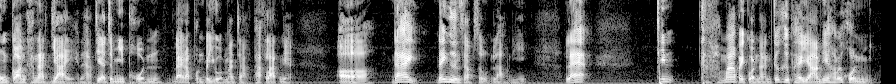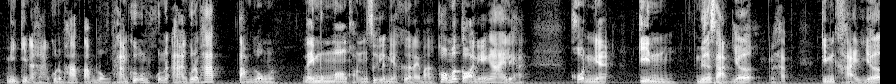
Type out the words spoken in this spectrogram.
องค์กรขนาดใหญ่นะครับที่อาจจะมีผลได้รับผลประโยชน์มาจากภาครัฐเนี่ยได้ได้เงินสนับสนุนเหล่านี้ และ มากไปกว่านั้น ก็คือพยายามที่ทำให้คนมีกินอาหารคุณภาพต่ำลงถามคุณคุณอาหารคุณภาพต่ำลง ในมุมมองของหนังสือเล่มนี้คืออะไรบ้างเขาบอกเมื่อก่อนง่ายๆเลยฮะคนเนี่ยกินเนื้อสัตว์เยอะนะครับ กินไข่เยอะ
